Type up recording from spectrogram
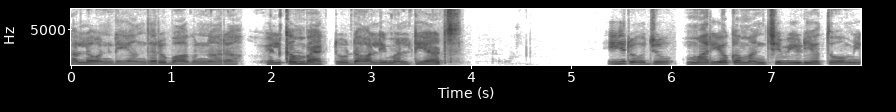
హలో అండి అందరూ బాగున్నారా? Welcome back to Dolly multi arts ఈరోజు మరి ఒక మంచి వీడియోతో మీ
